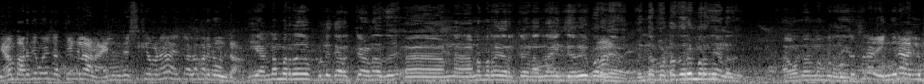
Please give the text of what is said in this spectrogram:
ഞാൻ പറഞ്ഞു പോയി സത്യങ്ങളാണ്. അതിൽ നിരസിക്കണമെന്ന് അതിൽ കള്ളം പറഞ്ഞുകൊണ്ടാണ് ഈ അണ്ണൻ പറഞ്ഞത് പുള്ളി കറക്റ്റ് ആണ് അത്. ആ, അണ്ണൻ പറഞ്ഞത് കറക്റ്റ് ആണ്. ഇന്റർവ്യൂ പറഞ്ഞത്. എന്താ പൊട്ടത്തരം പറഞ്ഞാണത് അതുകൊണ്ടാണ് എങ്ങനെ പറയും.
